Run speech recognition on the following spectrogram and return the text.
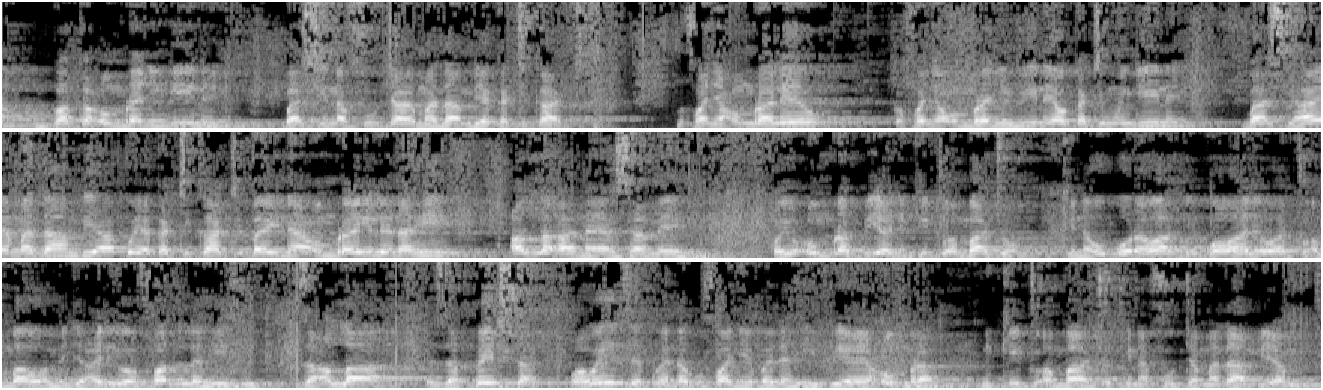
mpaka umra nyingine basi nafuta madhambi ya katikati. Umefanya umra leo ukafanya umra nyingine wakati mwingine basi haya madhambi yako ya katikati baina ya umra ile na hii Allah anayasamehe kwa hiyo umra pia ni kitu ambacho kina ubora wake kwa wale watu ambao wamejaliwa fadhila hizi za Allah za pesa waweze kwenda kufanya ibada hii pia ya umra ni kitu ambacho kinafuta madhambi ya mtu.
